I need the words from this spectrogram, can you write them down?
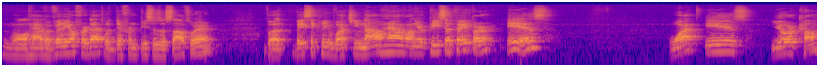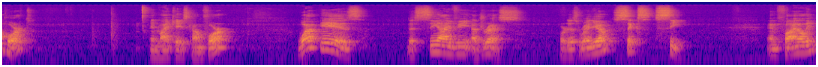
we'll have a video for that with different pieces of software. But basically what you now have on your piece of paper is what is your COM port, in my case COM4, what is the CIV address for this radio, 6C. And finally,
